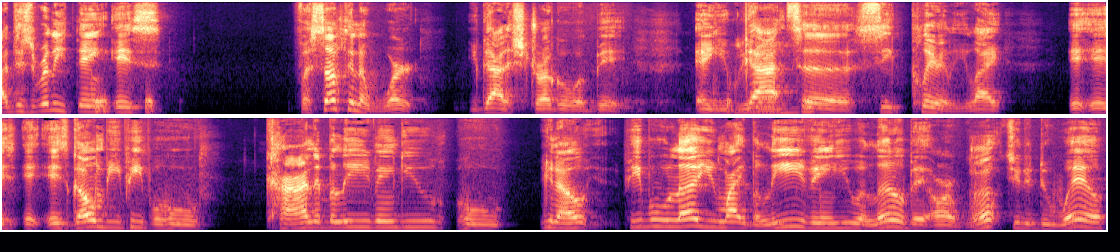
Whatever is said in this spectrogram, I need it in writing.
I just really think it's for something to work, you got to struggle a bit, and you got to see clearly. Like it, it, it's gonna be people who kind of believe in you, who you know, people who love you might believe in you a little bit or want you to do well,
